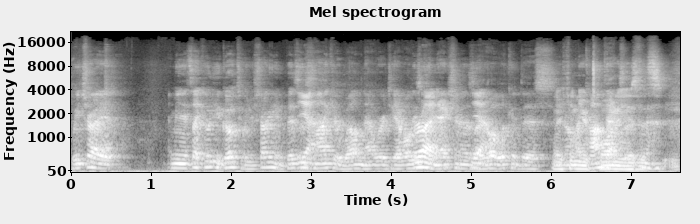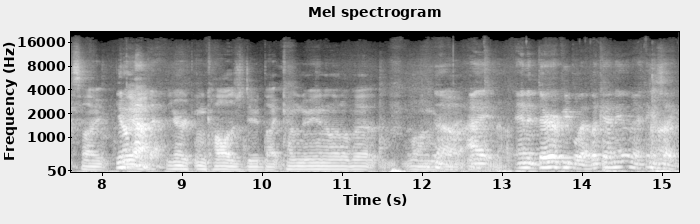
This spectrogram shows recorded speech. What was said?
We try it. I mean, it's like who do you go to when you're starting a business? Yeah. It's not like you're well networked. You have all these Right. connections. It's Yeah. like, oh, look at this. You Like know, in my your twenties, it's it's like You don't Yeah. have that. you're in college, dude. Like, come to me in a little bit longer. No, I no. and there are people that look at me, but I think it's Uh-huh. like,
